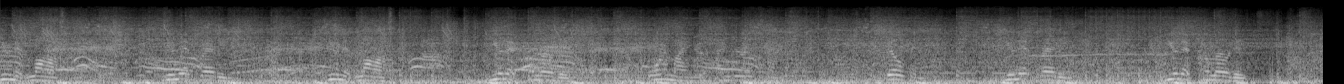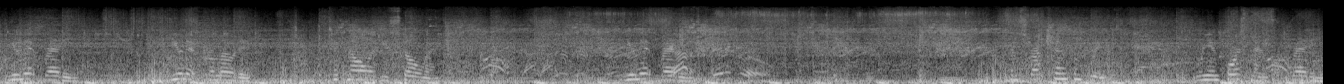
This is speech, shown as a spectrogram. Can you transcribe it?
Unit lost. Unit ready. Unit lost. Unit promoted. Ore miner under attack. Building. Unit ready. Unit promoted. Unit ready. Unit promoted. Technology stolen. Unit ready. Construction complete. Reinforcements ready.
